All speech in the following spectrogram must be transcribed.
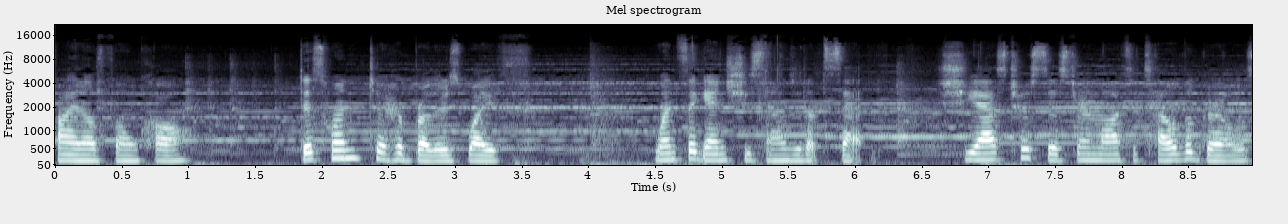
final phone call. This one to her brother's wife. Once again, she sounded upset. She asked her sister in law to tell the girls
